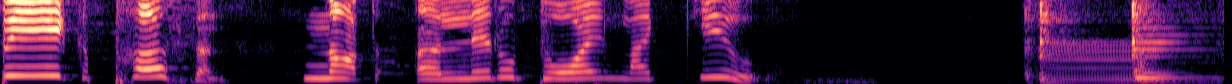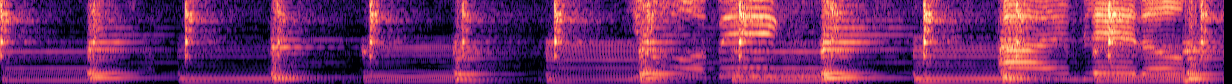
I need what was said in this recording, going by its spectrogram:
big person, not a little boy like you. You're big, I'm little.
